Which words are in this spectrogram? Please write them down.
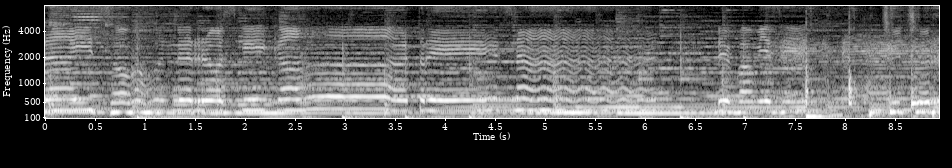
рай сон роски катресна. Де вам язык, чуть-чуть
